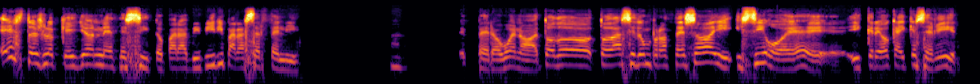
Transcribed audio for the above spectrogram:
esto es lo que yo necesito para vivir y para ser feliz. Pero bueno, todo, todo ha sido un proceso y, y sigo, ¿eh? y creo que hay que seguir.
